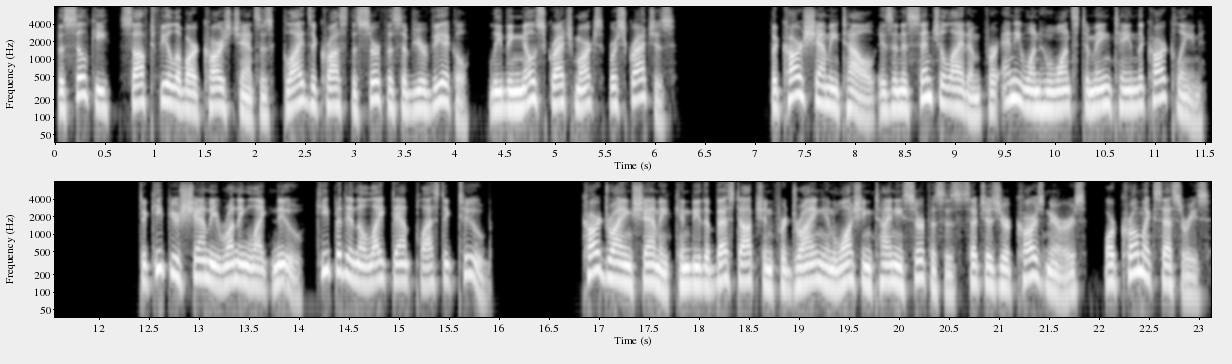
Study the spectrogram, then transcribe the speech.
The silky, soft feel of our car's chamois glides across the surface of your vehicle, leaving no scratch marks or scratches. The car chamois towel is an essential item for anyone who wants to maintain the car clean. To keep your chamois running like new, keep it in a light damp plastic tube. Car drying chamois can be the best option for drying and washing tiny surfaces such as your car's mirrors or chrome accessories.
